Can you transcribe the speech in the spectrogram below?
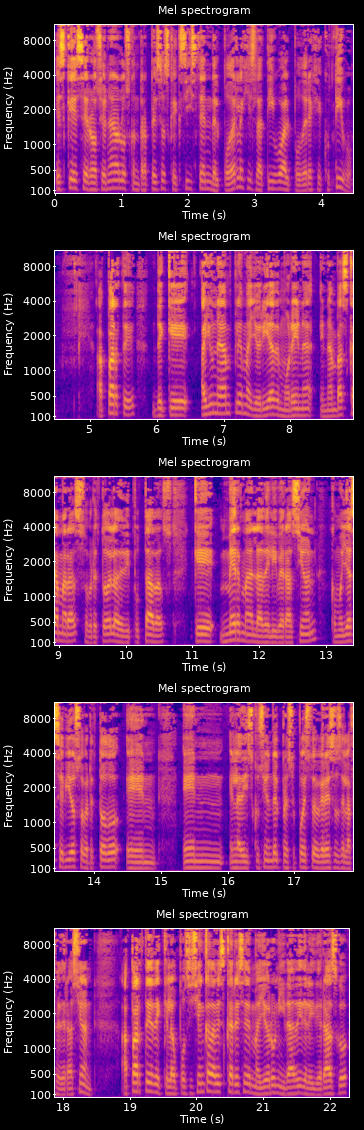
es que se erosionaron los contrapesos que existen del poder legislativo al poder ejecutivo. Aparte de que hay una amplia mayoría de Morena en ambas cámaras, sobre todo la de diputados, que merma la deliberación, como ya se vio sobre todo en, en, la discusión del presupuesto de egresos de la Federación. Aparte de que la oposición cada vez carece de mayor unidad y de liderazgo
